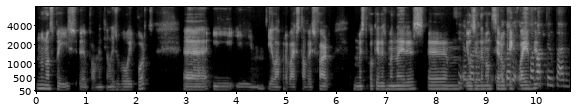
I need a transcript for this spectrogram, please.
no nosso país, provavelmente em Lisboa e Porto uh, e, e, e, lá para baixo talvez Faro, mas de qualquer das maneiras uh, Sim, agora, eles ainda não disseram o que é que vai haver. Eu estava a tentar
